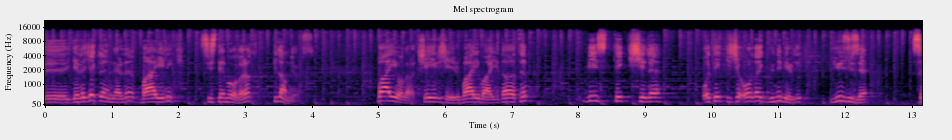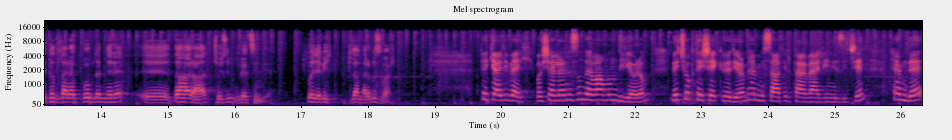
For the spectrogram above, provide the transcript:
e, gelecek dönemlerde bayilik sistemi olarak planlıyoruz. Bayi olarak şehir şehir bayi bayi dağıtıp biz tek kişiyle o tek kişi orada günübirlik yüz yüze sıkıntılara, problemlere e, daha rahat çözüm üretsin diye. Böyle bir planlarımız var. Peki Ali Bey, başarılarınızın devamını diliyorum ve çok teşekkür ediyorum hem misafirperverliğiniz için hem de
